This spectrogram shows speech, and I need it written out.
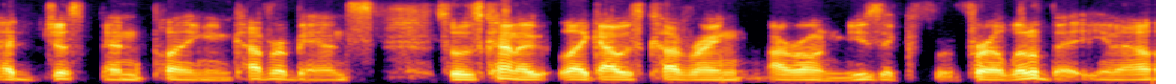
had just been playing in cover bands so it was kind of like i was covering our own music for, for a little bit you know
